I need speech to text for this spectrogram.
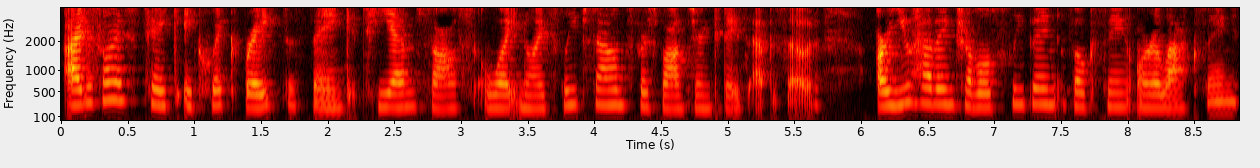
I just wanted to take a quick break to thank TM Soft's White Noise Sleep Sounds for sponsoring today's episode. Are you having trouble sleeping, focusing, or relaxing?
